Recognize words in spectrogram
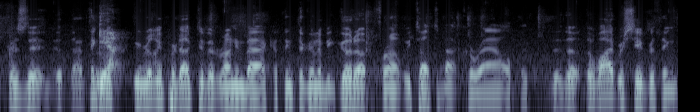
because I think yep. they're really productive at running back. I think they're going to be good up front. We talked about Corral, but the, the, the wide receiver thing,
